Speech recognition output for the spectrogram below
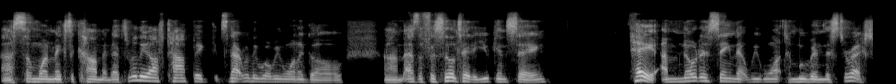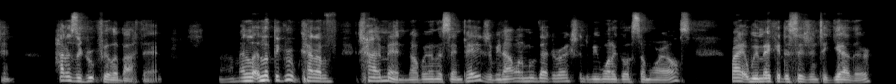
uh, someone makes a comment that's really off topic. It's not really where we want to go. Um, as a facilitator, you can say, Hey, I'm noticing that we want to move in this direction. How does the group feel about that? Um, and let, let, the group kind of chime in. Are we on the same page? Do we not want to move that direction? Do we want to go somewhere else? Right? We make a decision together.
